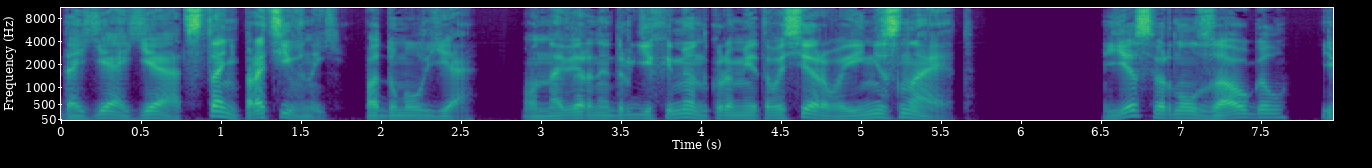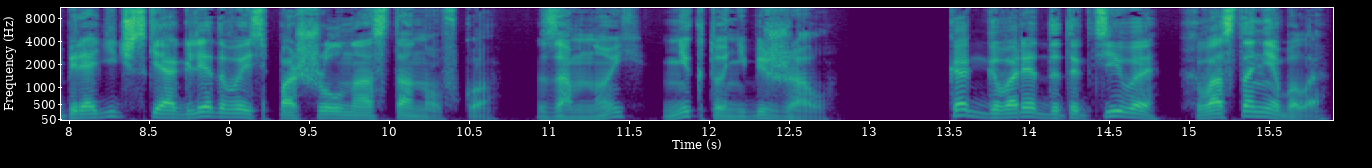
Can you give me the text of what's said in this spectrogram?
«Да я, я, отстань, противный», — подумал я. Он, наверное, других имен, кроме этого серого, и не знает. Я свернул за угол и, периодически оглядываясь, пошел на остановку. За мной никто не бежал. Как говорят детективы, хвоста не было.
